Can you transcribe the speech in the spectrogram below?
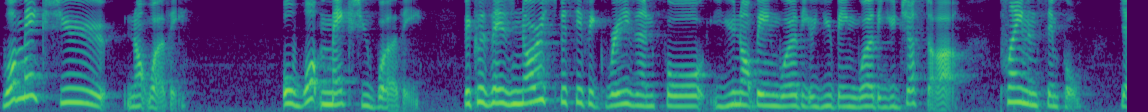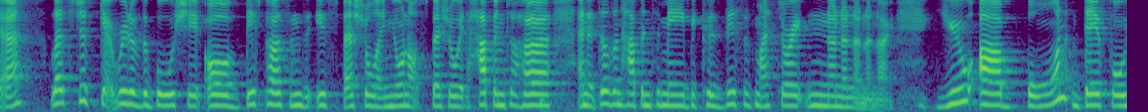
what makes you not worthy? Or what makes you worthy? Because there's no specific reason for you not being worthy or you being worthy. You just are. Plain and simple. Yeah? Let's just get rid of the bullshit of this person is special and you're not special. It happened to her and it doesn't happen to me because this is my story. No, no, no, no, no. You are born, therefore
